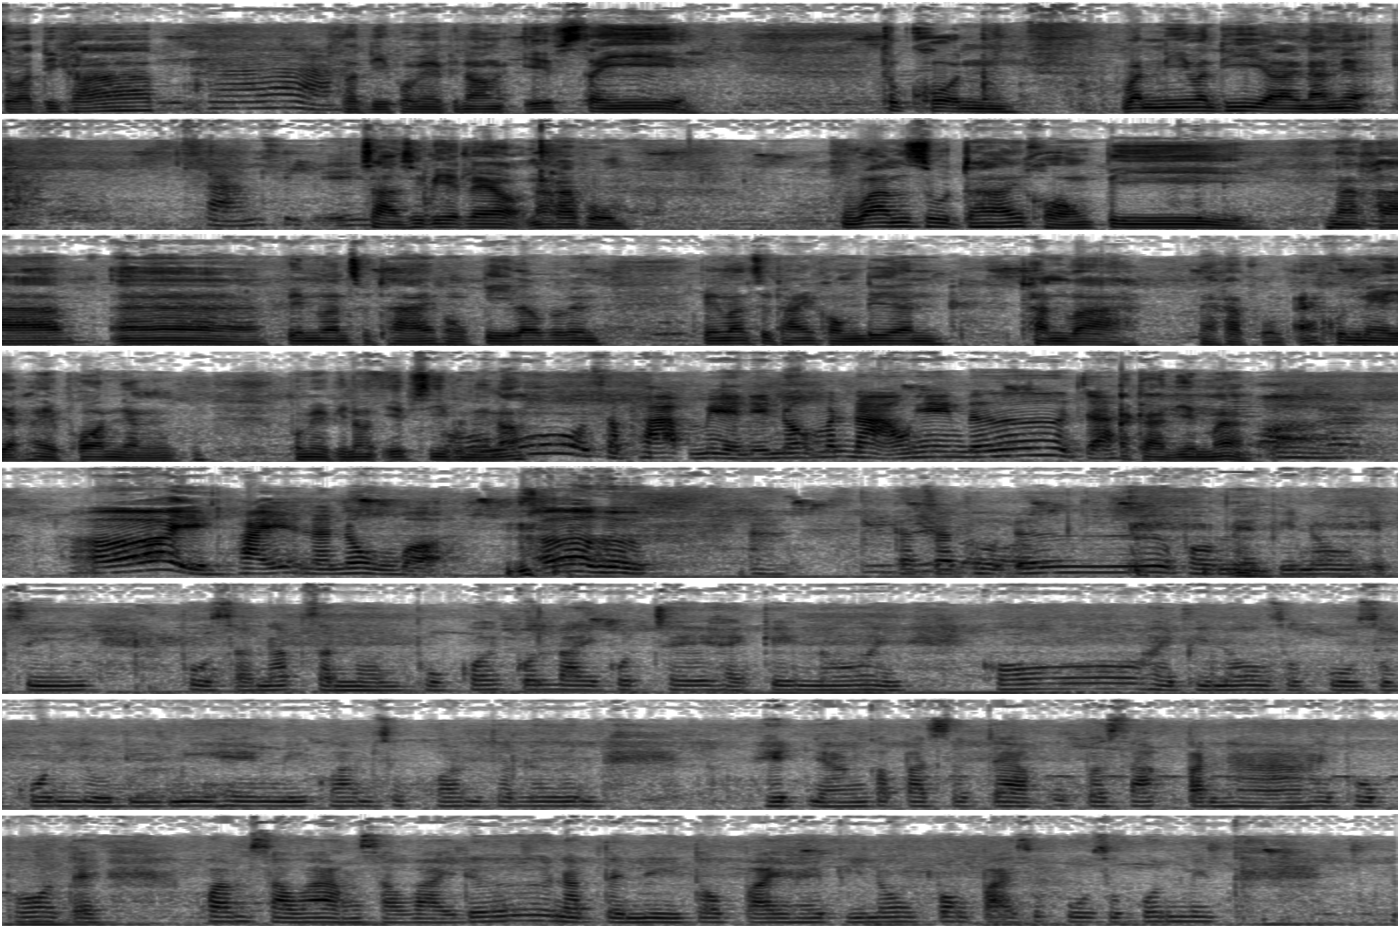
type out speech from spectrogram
สวัสดีครับค่ะสวัสดีพ่อแม่พี่น้อง FC ทุกคนวันนี้วันที่อะไรนั้นเนี่ยสามสิบเอ็ดสามสิบเอ็ดแล้วนะครับผม วันสุดท้ายของปีนะครับอ่าเป็นวันสุดท้ายของปีแล้วก็เป็นเป็นวันสุดท้ายของเดือนธันวานะครับผมอะคุณแม่อยากให้พรอย่างพ่อแม่พี่น้อง FC คนนี้เนาะโอ้สภาพแม่นี่เนาะมันหนาวแห้งเด้อจ้ะอากาศเย็นมาก เอ้ยไผน่ะนุ่งบ่เอออะก็จะถูเด้อพ่อแม่พี่น้องเอฟซีผู้สนับสนุนผู้คอยกดไลค์กดแชร์ให้เก่งน้อยขอให้พี่น้องสุขูสุขคนอยู่ดีมีแห้งมีความสุขความเจริญเหตุหยังก็ปราศจากอุปสรรคปัญหาให้พบพ่อแต่ความสว่างสวัยเด้อนับแต่นี้ต่อไปให้พี่น้องป้องปายสุขูสุขคนมี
